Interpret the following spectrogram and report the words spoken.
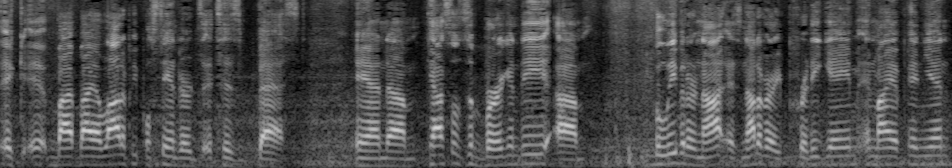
it, it, by, by a lot of people's standards, it's his best. And um, Castles of Burgundy, um, believe it or not, it's not a very pretty game in my opinion.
